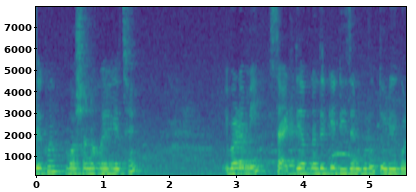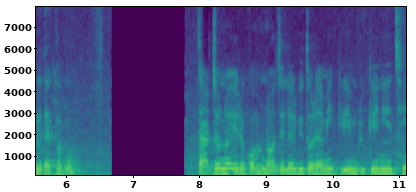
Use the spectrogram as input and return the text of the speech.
দেখুন, বসানো হয়ে গেছে। এবার আমি সাইড দিয়ে আপনাদেরকে ডিজাইনগুলো তৈরি করে দেখাবো। তার জন্য এরকম নজেলের ভিতরে আমি ক্রিম ঢুকিয়ে নিয়েছি।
